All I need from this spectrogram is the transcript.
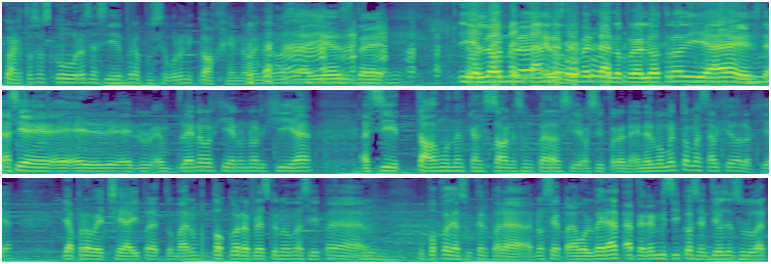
cuartos oscuros, así, pero pues seguro ni coge, ¿no? ¿No? O sea, y este... Y el otro, inventando. está inventando, pero el otro día, este, así, eh, eh, en, en plena orgía, en una orgía, así, todo el mundo en calzones, un cuadro así, o así, pero en, en el momento más álgido de la orgía, ya aproveché ahí para tomar un poco de refresco, nomás ahí para, un poco de azúcar para, no sé, para volver a, a tener mis cinco sentidos en su lugar.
